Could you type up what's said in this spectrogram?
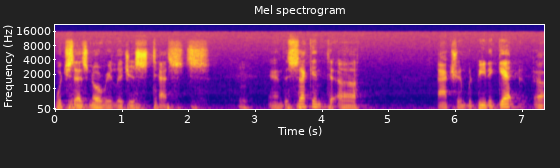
which says no religious tests. And the second uh, action would be to get uh,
